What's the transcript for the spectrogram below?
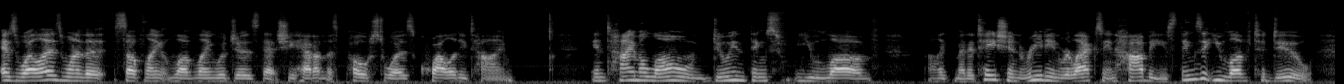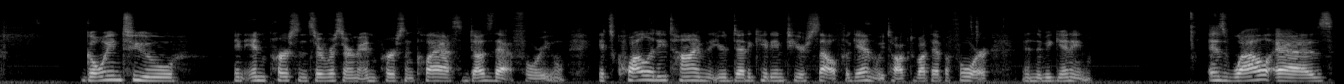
As well as one of the self-love languages that she had on this post was quality time. In time alone doing things you love like meditation reading relaxing hobbies things that you love to do. Going to an in-person service or an in-person class does that for you. It's quality time that you're dedicating to yourself. Again we talked about that before in the beginning. As well as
